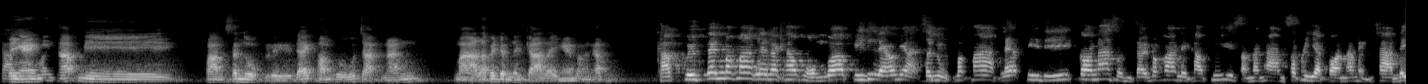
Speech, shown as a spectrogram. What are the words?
ครับเป็นไงบ้างครับ มีความสนุกหรือได้ความรู้จากนั้นมาแล้วไปดำเนินการอะไรยังไงบ้างครับ ครับตื่นเต้นมากๆเลยนะครับ ผมว่าปีที่แล้วเนี่ยสนุกมากๆ และปีนี้ก็น่าสนใจมากๆเลยครับ ที่สำนักงานทรัพยากรน้ำแห่งชาติได้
